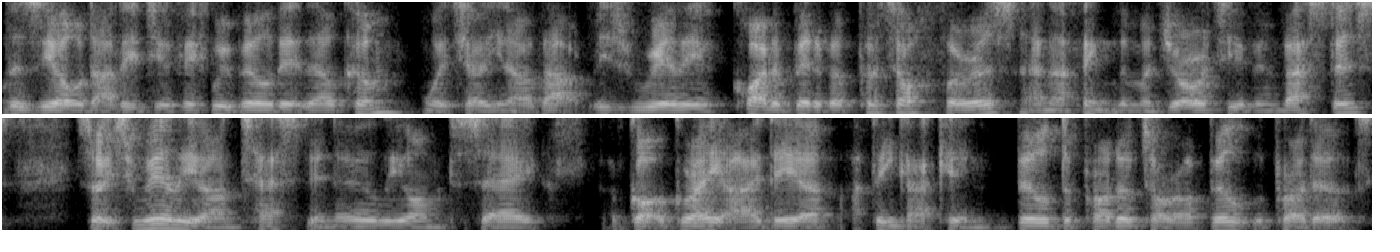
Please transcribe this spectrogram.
there's the old adage of if we build it, they'll come, which are, you know that is really quite a bit of a put off for us, and I think the majority of investors. So it's really on testing early on to say, I've got a great idea. I think I can build the product or I've built the product,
